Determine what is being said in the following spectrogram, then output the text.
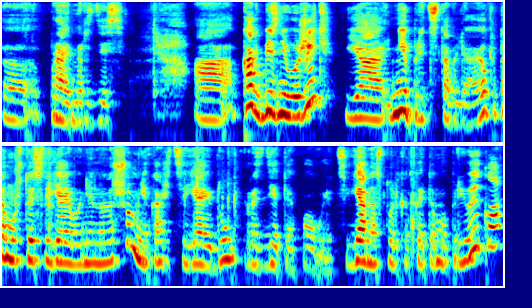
Э, праймер здесь. А как без него жить, я не представляю, потому что если я его не наношу, мне кажется, я иду раздетая по улице. Я настолько к этому привыкла,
